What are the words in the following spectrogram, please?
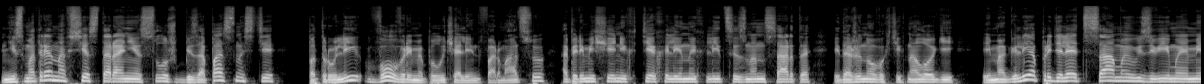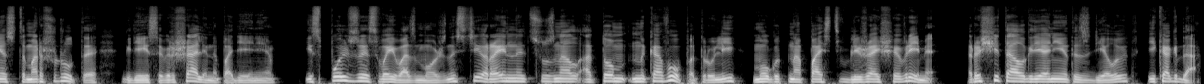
Несмотря на все старания служб безопасности, Патрули вовремя получали информацию о перемещениях тех или иных лиц из Нансарта и даже новых технологий и могли определять самое уязвимое место маршрута, где и совершали нападение. Используя свои возможности, Рейнольдс узнал о том, на кого патрули могут напасть в ближайшее время, рассчитал, где они это сделают и когда,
